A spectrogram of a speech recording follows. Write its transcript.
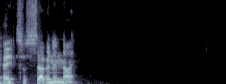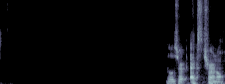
Okay, so seven and nine. Those are external.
